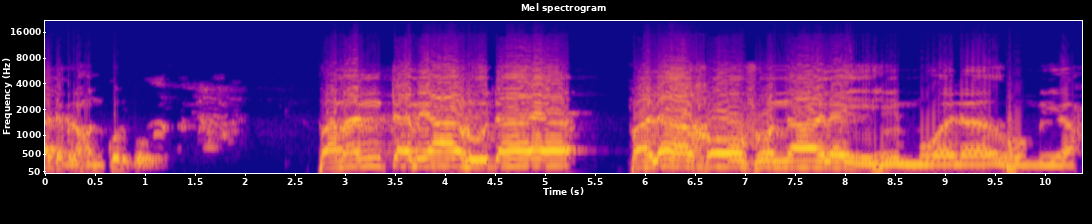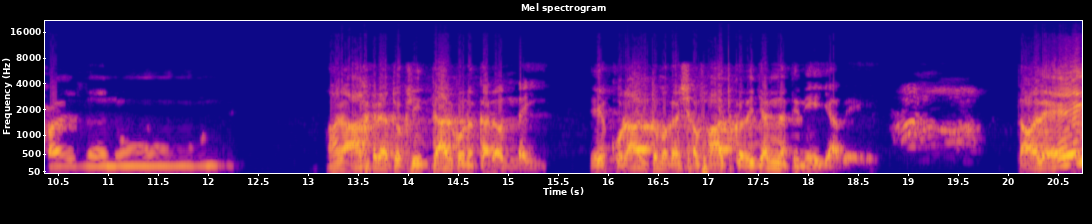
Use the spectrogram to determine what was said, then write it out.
হাতে গ্রহণ করব فمن تبع هداي فلا خوف عليهم ولا هم يحزنون আর আখেরা তো চিন্তার কোনো কারণ নেই এই কোরআন তোমাকে সাফাত করে জান্নাতে নিয়ে যাবে তাহলে এই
